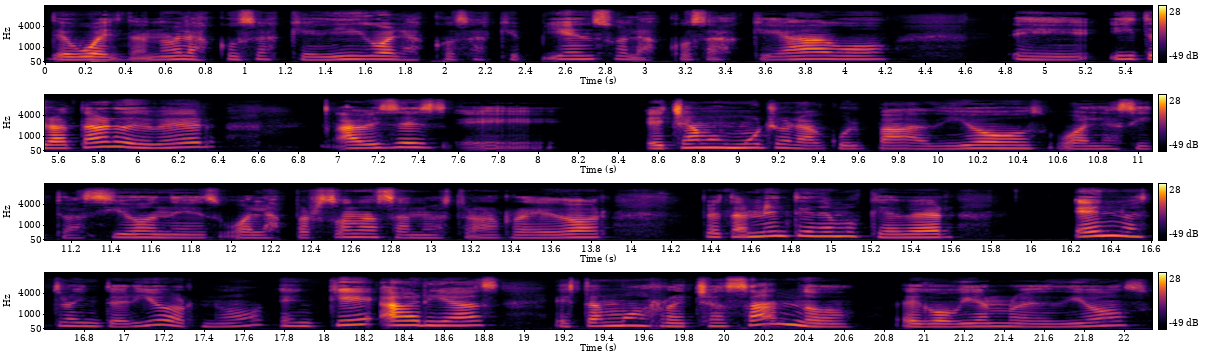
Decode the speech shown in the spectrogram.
De vuelta, ¿no? Las cosas que digo, las cosas que pienso, las cosas que hago, eh, y tratar de ver, a veces eh, Echamos mucho la culpa a Dios o a las situaciones o a las personas a nuestro alrededor, pero también tenemos que ver en nuestro interior, ¿no? En qué áreas estamos rechazando el gobierno de Dios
